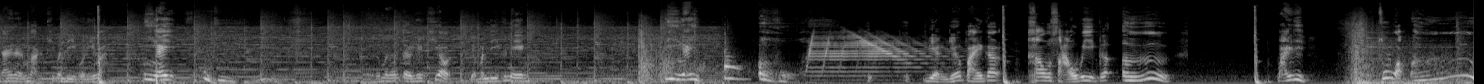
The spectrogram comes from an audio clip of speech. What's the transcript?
ได้นั้นหมักที่มันดีกว่านี้ป่ะนี่ไงอื้อหือมันต้องเติมเขี้ยวเดี๋ยวมันดีขึ้นเองนี่ไง โอ้โหเบี่ยงเยอะไปก็เข้าเสาอีกแล้ว เออ ไปดิสวบเออ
